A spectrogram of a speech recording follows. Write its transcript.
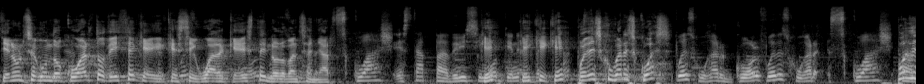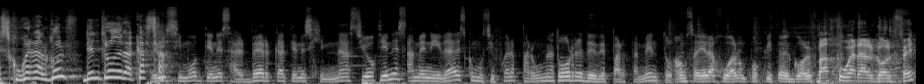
tiene un segundo cuarto, dice que, es igual que este y no lo va a enseñar. Squash está padrísimo. ¿Qué? ¿Qué, qué, qué? ¿Puedes jugar squash? Puedes jugar golf, puedes jugar squash. ¿Puedes jugar al golf dentro de la casa? Padrísimo, tienes alberca, tienes gimnasio, tienes amenidades como si fuera para una torre de departamento. Vamos a ir a jugar un poquito de golf. Va a jugar al golf, ¿eh?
